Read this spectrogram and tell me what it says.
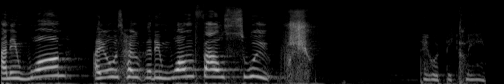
And in one, I always hope that in one foul swoop, whoosh, they would be clean.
